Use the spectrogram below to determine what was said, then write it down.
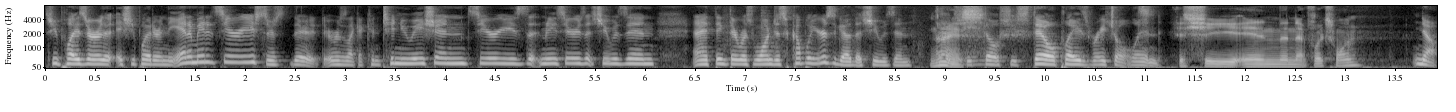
She plays her. She played her in the animated series. There's there, there was like a continuation series, that miniseries that she was in, and I think there was one just a couple years ago that she was in. So Nice. She still she still plays Rachel Lynde. Is she in the Netflix one? No,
